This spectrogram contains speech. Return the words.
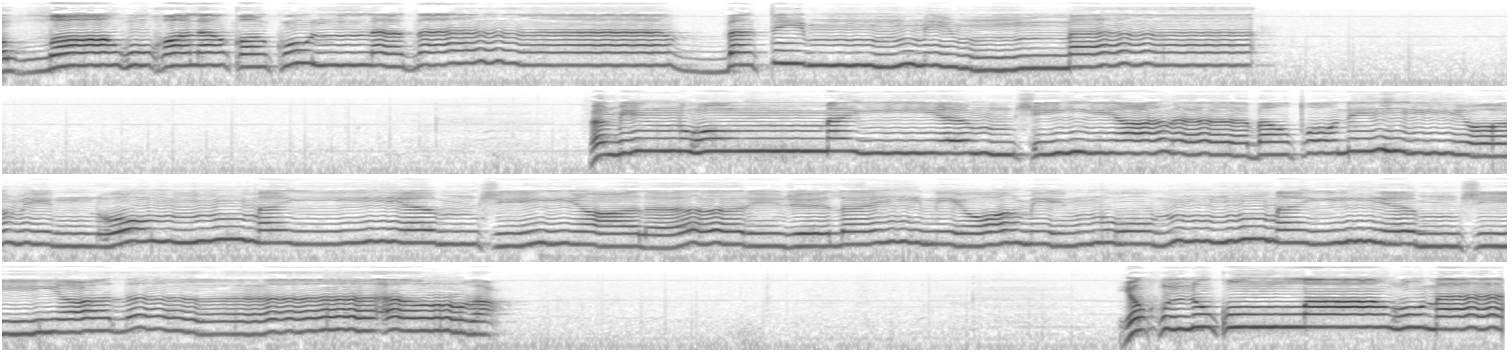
والله خلق كل دابة من ماء. فمنهم من يمشي على بطنه Oh. يخلق الله ما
